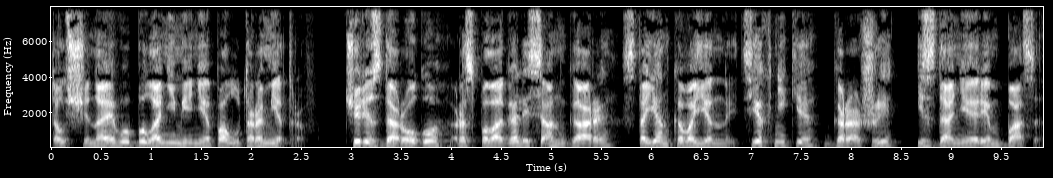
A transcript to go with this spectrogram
толщина его была не менее полутора метров. Через дорогу располагались ангары, стоянка военной техники, гаражи и здания рембазы.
